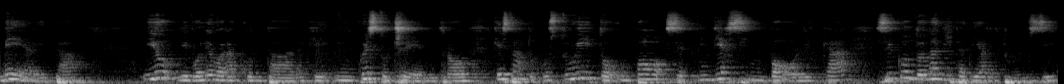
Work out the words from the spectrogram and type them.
merita. Io vi volevo raccontare che in questo centro, che è stato costruito un po' in via simbolica, secondo la vita di Artusi,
